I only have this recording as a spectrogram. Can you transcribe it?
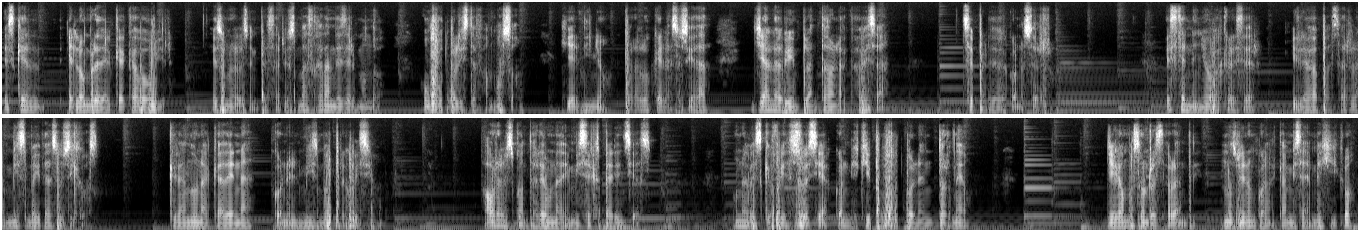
es que el, hombre del que acaba de huir es uno de los empresarios más grandes del mundo, un futbolista famoso, y el niño, por algo que la sociedad ya le había implantado en la cabeza, se perdió de conocerlo. Este niño va a crecer y le va a pasar la misma idea a sus hijos, creando una cadena con el mismo prejuicio. Ahora les contaré una de mis experiencias. Una vez que fui a Suecia con mi equipo de fútbol en torneo, Llegamos a un restaurante, nos vieron con la camisa de México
